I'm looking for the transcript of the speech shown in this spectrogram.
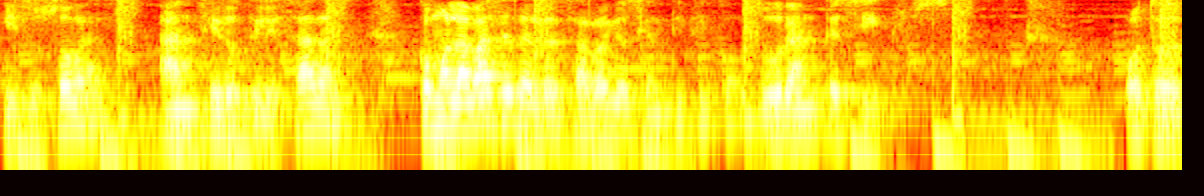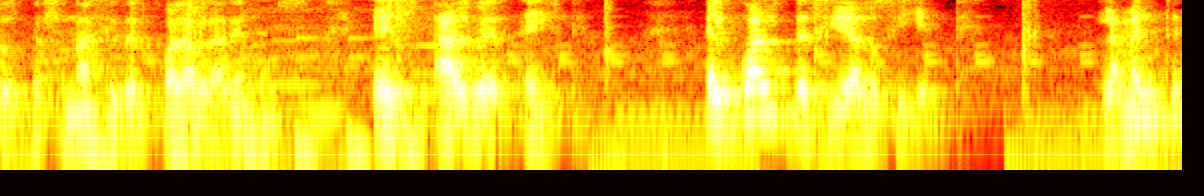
y sus obras han sido utilizadas como la base del desarrollo científico durante siglos. Otro de los personajes del cual hablaremos es Albert Einstein, el cual decía lo siguiente, la mente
